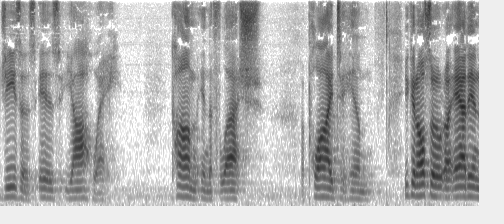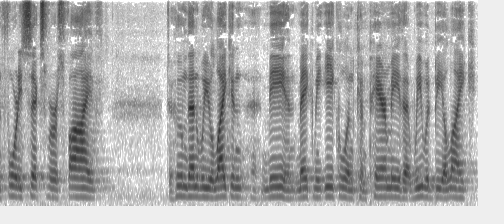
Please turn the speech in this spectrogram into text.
Jesus is Yahweh, come in the flesh, applied to him. You can also uh, add in 46, verse 5. To whom then will you liken me and make me equal and compare me that we would be alike?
